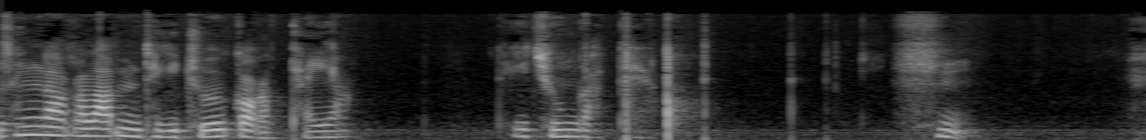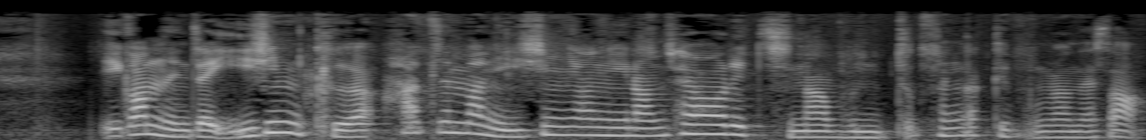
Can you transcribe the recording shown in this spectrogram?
생각을 하면 되게 좋을 것 같아요. 되게 좋은 것 같아요. 이거는 이제 20, 그, 하지만 20년이란 세월이 지나 문득 생각해 보면 해서,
